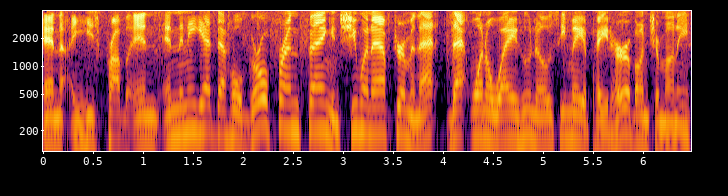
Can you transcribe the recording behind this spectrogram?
And he's probably and, and then he had that whole girlfriend thing, and she went after him, and that that went away. Who knows? He may have paid her a bunch of money.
